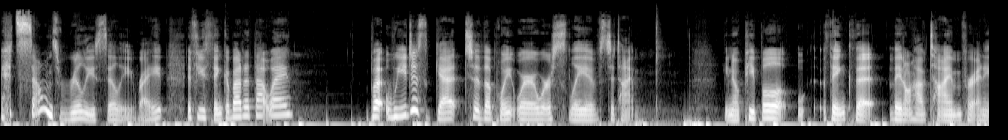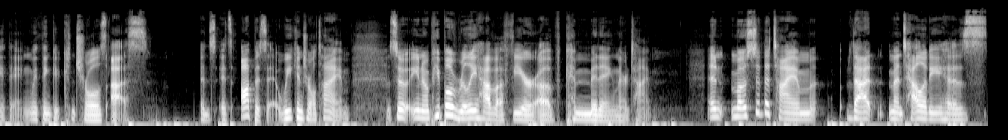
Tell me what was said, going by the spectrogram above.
It sounds really silly, right? If you think about it that way. But we just get to the point where we're slaves to time. You know, people think that they don't have time for anything. We think it controls us. It's it's opposite. We control time. So, you know, people really have a fear of committing their time. And most of the time that mentality has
